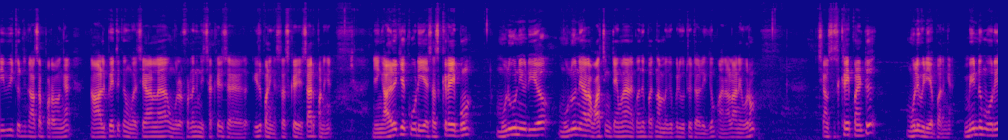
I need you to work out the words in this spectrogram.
ரிவ்யூ தெரிஞ்சுக்க ஆசைப்பட்றவங்க நாலு பேத்துக்கு உங்கள் சேனலில் உங்களோட ஃப்ரெண்டுங்க நீ சப்ஸ்கிரைப் இது பண்ணுங்கள் சப்ஸ்கிரைப் ஷேர் பண்ணுங்கள் நீங்கள் அழிக்கக்கூடிய சப்ஸ்கிரைப்பும் முழு வீடியோ முழு நேரம் வாட்சிங் டைம் தான் எனக்கு வந்து பார்த்தீங்கன்னா மிகப்பெரிய உத்தரவு அளிக்கும். அதனால் அனைவரும் சேனல் சப்ஸ்கிரைப் பண்ணிவிட்டு முழு வீடியோ பாருங்கள் மீண்டும் ஒரு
